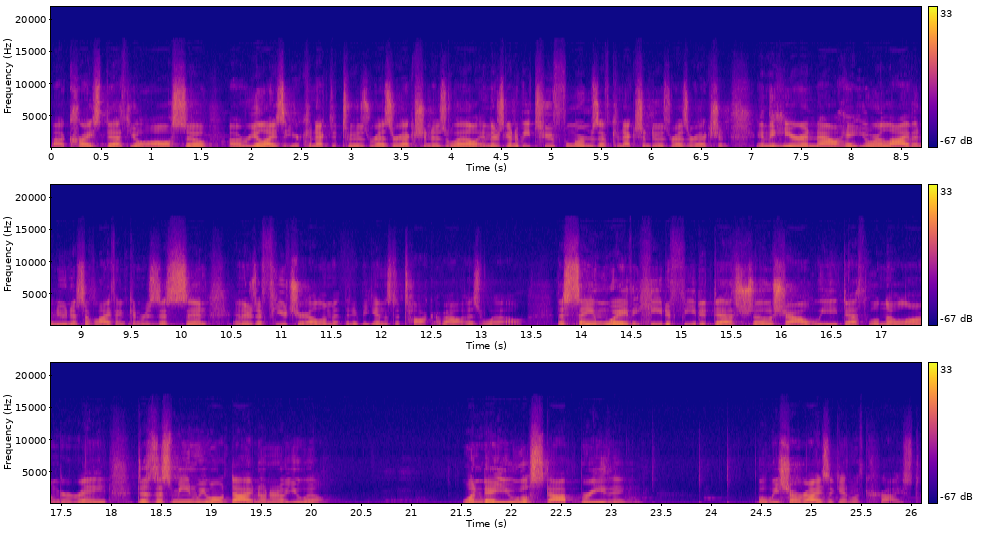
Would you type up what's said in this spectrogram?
uh, Christ's death, you'll also uh, realize that you're connected to his resurrection as well. And there's going to be two forms of connection to his resurrection. In the here and now, hey, you're alive in newness of life and can resist sin. And there's a future element that he begins to talk about as well. The same way that he defeated death, so shall we. Death will no longer reign. Does this mean we won't die? No, no, no, you will. One day you will stop breathing but we shall rise again with Christ.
